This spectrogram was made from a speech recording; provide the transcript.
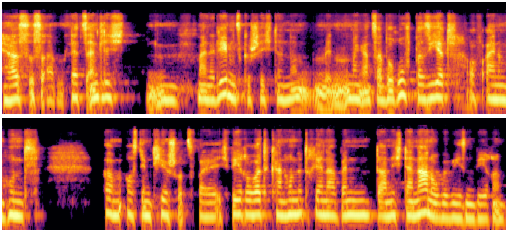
Ja, es ist ähm, letztendlich hm, meine Lebensgeschichte. Ne? Mein ganzer Beruf basiert auf einem Hund ähm, aus dem Tierschutz, weil ich wäre heute kein Hundetrainer, wenn da nicht der Nano gewesen wäre.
